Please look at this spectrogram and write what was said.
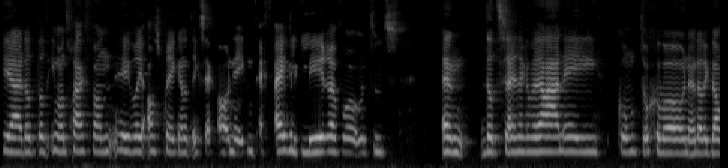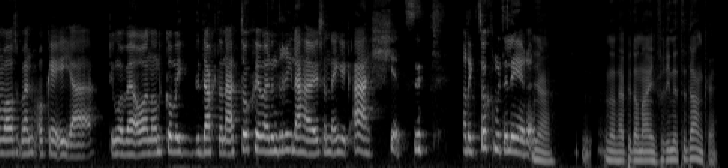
ja, dat, dat iemand vraagt van, hey, wil je afspreken? En dat ik zeg, oh nee, ik moet echt eigenlijk leren voor mijn toets. En dat zij zeggen van, ja, nee, kom toch gewoon. En dat ik dan wel zo ben, oké, ja, doen we wel. En dan kom ik de dag daarna toch weer met een drie naar huis. En dan denk ik, ah, shit, had ik toch moeten leren. Ja. En dan heb je dan aan je vrienden te danken.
